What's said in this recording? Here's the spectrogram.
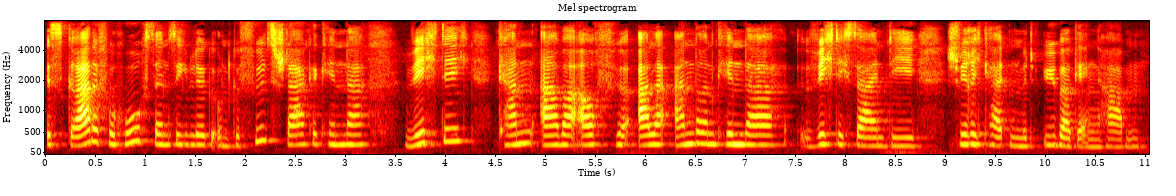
ist gerade für hochsensible und gefühlsstarke Kinder wichtig, kann aber auch für alle anderen Kinder wichtig sein, die Schwierigkeiten mit Übergängen haben.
